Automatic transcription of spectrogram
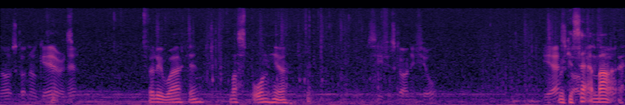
No, it's got no gear in it. It's Fully working. Must spawn here. See if it's got any fuel. Yeah, we can set a map.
